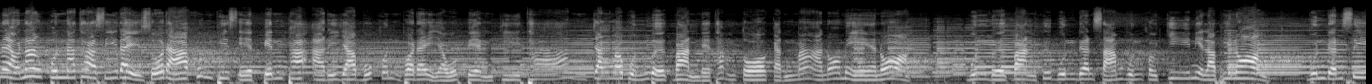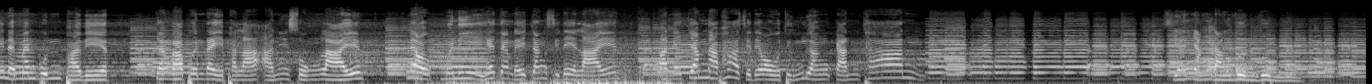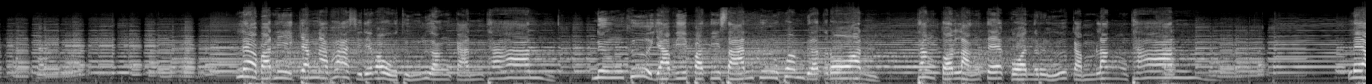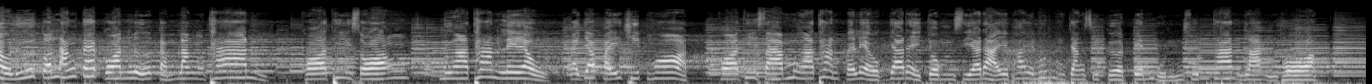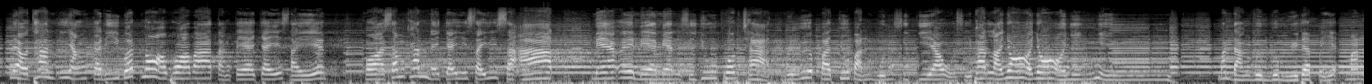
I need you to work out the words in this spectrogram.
แล้วนางปุณณธาสีได้โสดาคุณพิเศษ เป็นพระอริยบุคคลพอได้เอาวเปลี่ยนกี่ทาน จังมาบุญเบิกบานได้ทำตัวกันมาเนาะแม่เนาะบุญเบิกบานคือบุญเดือนสามบุญเขาจีนี่ล่ะพี่น้อง บุญเดือนสี่เนี่ยแม่นบุญพระเวทจังว่าเพิ่นได้พละอานิสงส์หลาย แล้วมื้อนี้เฮ็ดจังไดจังสิได้หลาย บัดนี้แจำหน้าผ้าเสิได้เว้าถึงเรื่องกันท่าน เสียงยังดังบึมบึมอยู่แล้วบัดนี้จำนาผ้าสิได้เว้าถึงเรื่องการท่านหนึ่งคืออย่าวีปฏิสารคือความเดือดร้อน ทั้งตอนหลังแต่ก่อนหรือกำลังท่าน แล้วหรือตอนหลังแต่ก่อนหรือกำลังท่าน ข้อที่สองเมื่อท่านแล้วก็อย่าไปคิดฮอด ข้อที่สามเมื่อท่านไปแล้วอย่าได้จมเสียดายไพ่รุ่นจังสิเกิดเป็นบุญสุนท่านลั่นทอ แล้วท่านอีหยังกะดีเบิดนอพอว่าตั้งแต่ใจใสขอสำคัญในใจใสสะอาด แม่เอ้ยแม่แม่นสิอยู่ภพชาติ หรือปัจจุบันบุญสิเกี่ยวสิพันละย่อย่อยิงยิงมันดังบึมบึมอยู่จะไปเฮ็ดมัน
